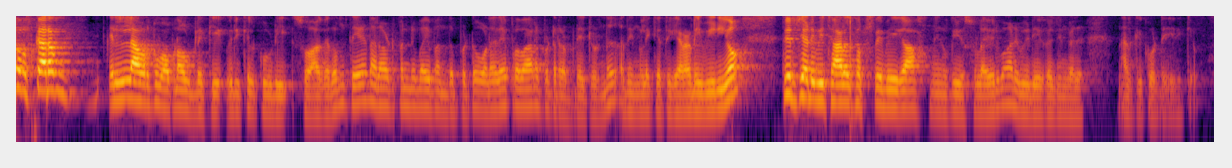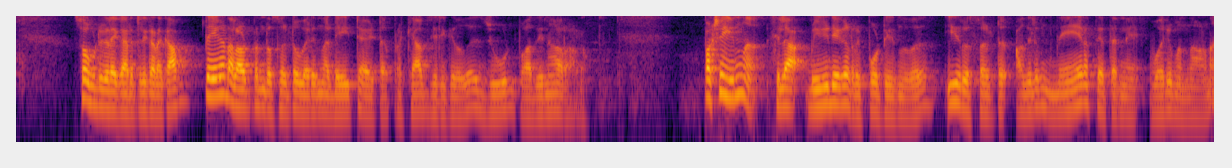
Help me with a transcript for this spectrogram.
നമസ്കാരം. എല്ലാവർക്കും ഓപ്പൺ ഔട്ടിലേക്ക് ഒരിക്കൽ കൂടി സ്വാഗതം. തേർഡ് അലോട്ട്മെന്റുമായി ബന്ധപ്പെട്ട് വളരെ പ്രധാനപ്പെട്ട ഒരു അപ്ഡേറ്റ് ഉണ്ട്. അത് നിങ്ങളിലേക്ക് എത്തിക്കാനാണ് ഈ വീഡിയോ. തീർച്ചയായിട്ടും ഈ ചാനൽ സബ്സ്ക്രൈബ് ചെയ്യുക. നിങ്ങൾക്ക് യൂസ്ഫുള്ള ഒരുപാട് വീഡിയോകൾ ഞങ്ങൾ നൽകിക്കൊണ്ടേയിരിക്കും. സോ കുട്ടികളെ കാര്യത്തിൽ കിടക്കാം. തേർഡ് അലോട്ട്മെന്റ് റിസൾട്ട് വരുന്ന ഡേറ്റ് ആയിട്ട് പ്രഖ്യാപിച്ചിരിക്കുന്നത് ജൂൺ പതിനാറാണ്. പക്ഷേ ഇന്ന് ചില മീഡിയകൾ റിപ്പോർട്ട് ചെയ്യുന്നത് ഈ റിസൾട്ട് അതിലും നേരത്തെ തന്നെ വരുമെന്നാണ്.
